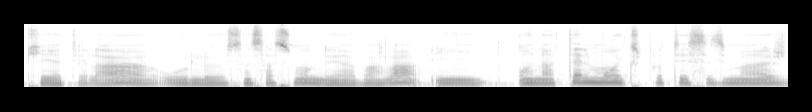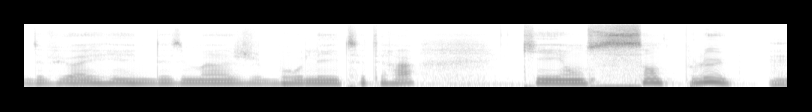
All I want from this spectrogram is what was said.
qui était là ou la sensation d'avoir là. Et on a tellement exploité ces images de vues aériennes, des images brûlées, etc., qu'on ne sent plus. Mm.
